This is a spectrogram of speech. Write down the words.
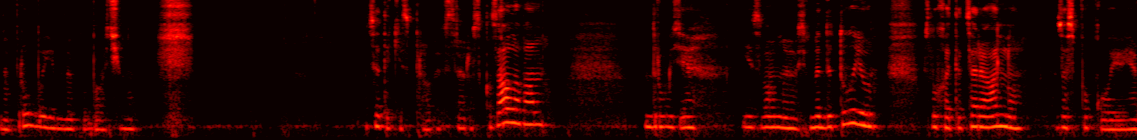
напробуємо, ми побачимо. Оце такі справи. Все розказала вам, друзі. І з вами ось медитую. Слухайте, це реально заспокоює.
